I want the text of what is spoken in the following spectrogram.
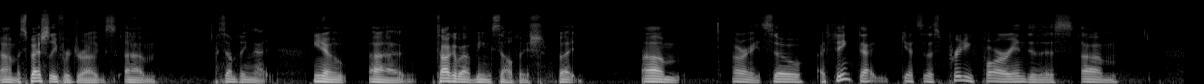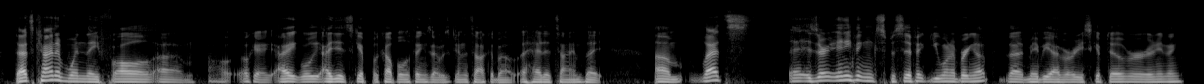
um, especially for drugs. Um, something that you know, uh, talk about being selfish. But um, all right, so I think that gets us pretty far into this. Um, that's kind of when they fall. Um, oh, okay, I well, I did skip a couple of things I was going to talk about ahead of time, but um, let's. Is there anything specific you want to bring up that maybe I've already skipped over or anything?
